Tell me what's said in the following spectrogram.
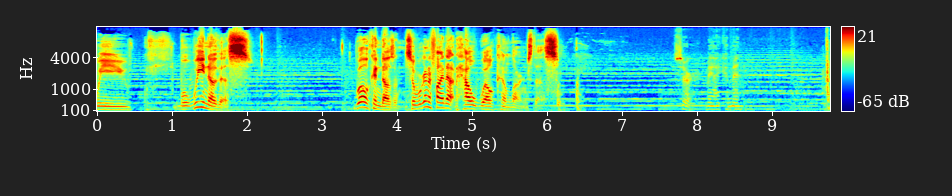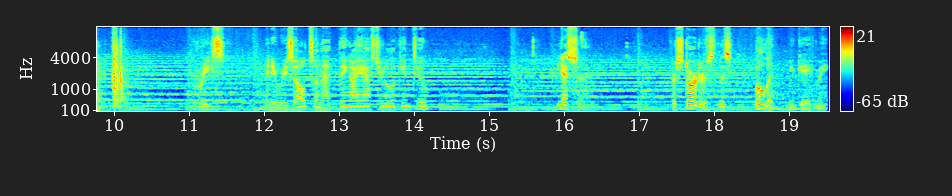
we well, we know this. Welkin doesn't, so we're going to find out how Welkin learns this. Sir, may I come in? Grease, any results on that thing I asked you to look into? Yes, sir. For starters, this bullet you gave me.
